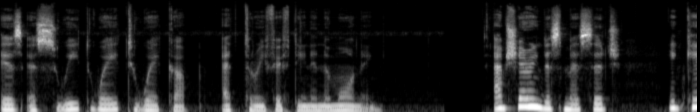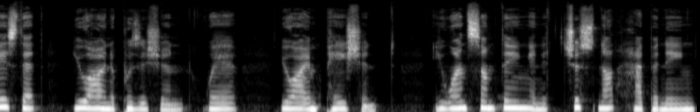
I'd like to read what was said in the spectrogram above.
is a sweet way to wake up at 3:15 in the morning. I'm sharing this message in case that you are in a position where you are impatient. You want something and it's just not happening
